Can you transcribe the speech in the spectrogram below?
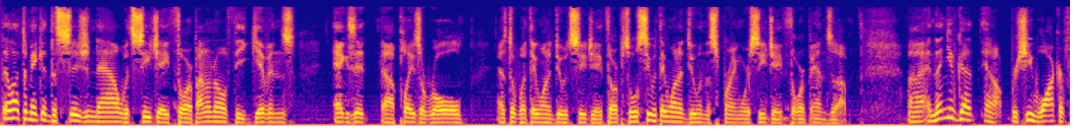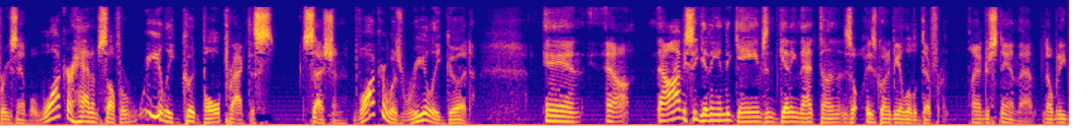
They'll have to make a decision now with C.J. Thorpe. I don't know if the Givens exit uh, plays a role as to what they want to do with C.J. Thorpe. So we'll see what they want to do in the spring where C.J. Thorpe ends up. Uh, and then you've got, you know, Rasheed Walker, for example. Walker had himself a really good bowl practice session. Walker was really good. And, you know, now obviously getting into games and getting that done is, is going to be a little different. I understand that. Nobody,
